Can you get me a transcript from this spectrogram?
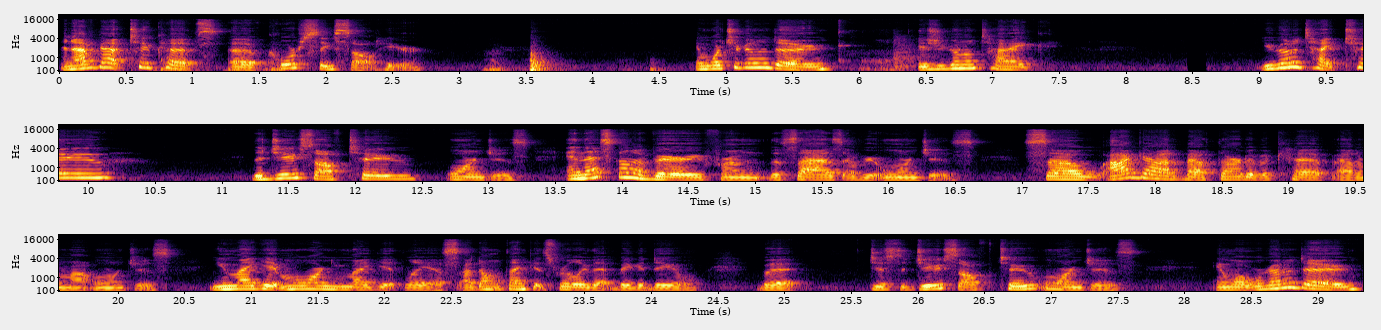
And I've got two cups of coarse sea salt here. And what you're going to do is you're going to take, you're going to take two, the juice off two oranges. And that's going to vary from the size of your oranges. So I got about a third of a cup out of my oranges. You may get more and you may get less. I don't think it's really that big a deal. But just the juice off two oranges. And what we're going to do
